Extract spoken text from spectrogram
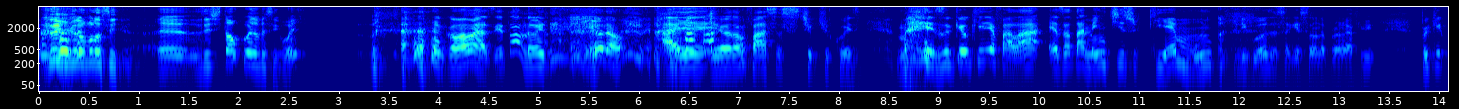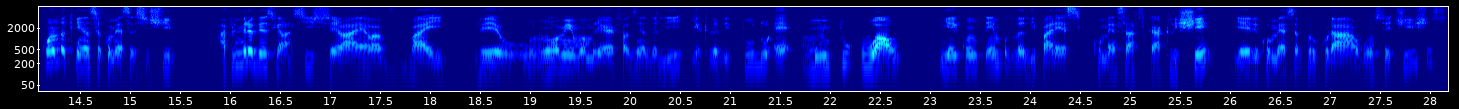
Daí ele virou falou assim, é, existe tal coisa, eu falei assim, oi? Como assim? Tá doido. Eu não. Aí eu não faço esse tipo de coisa. Mas o que eu queria falar é exatamente isso, que é muito perigoso essa questão da pornografia. Porque quando a criança começa a assistir, a primeira vez que ela assiste, sei lá, ela vai ver um homem e uma mulher fazendo ali, e aquilo ali tudo é muito uau. E aí, com o tempo, aquilo ali parece começar a ficar clichê, e aí ele começa a procurar alguns fetiches,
